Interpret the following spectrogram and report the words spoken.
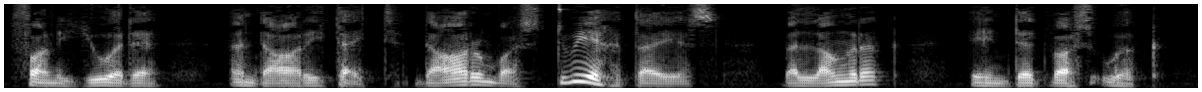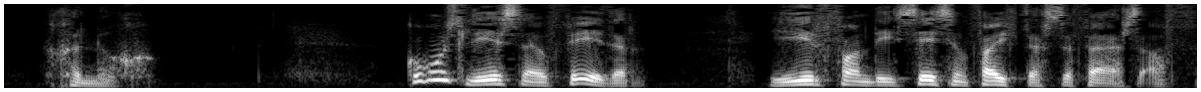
van die Jode in daardie tyd. Daarom was twee getuies belangrik en dit was ook genoeg. Kom ons lees nou verder hier van die 56ste vers af.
